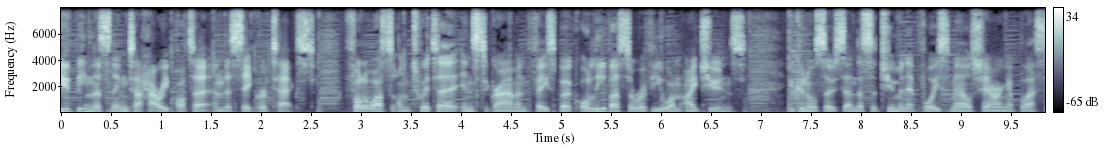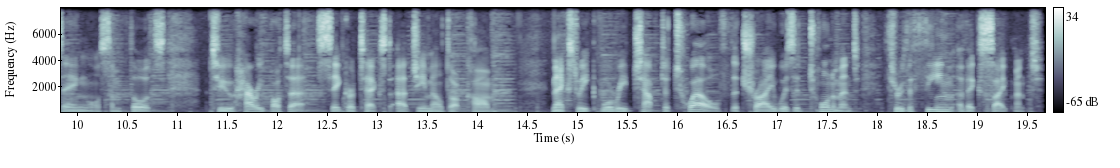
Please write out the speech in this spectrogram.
You've been listening to Harry Potter and the Sacred Text. Follow us on Twitter, Instagram, and Facebook, or leave us a review on iTunes. You can also send us a two minute voicemail sharing a blessing or some thoughts to Harry Potter Sacred Text at gmail.com. Next week, we'll read Chapter 12, the Triwizard Tournament, through the theme of excitement.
